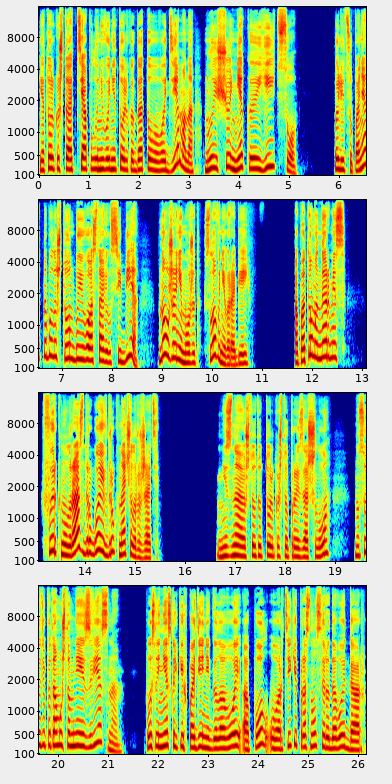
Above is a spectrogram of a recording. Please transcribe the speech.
Я только что оттяпал у него не только готового демона, но еще некое яйцо. По лицу понятно было, что он бы его оставил себе, но уже не может, слово не воробей. А потом Энермис фыркнул раз, другой и вдруг начал ржать. Не знаю, что тут только что произошло, но судя по тому, что мне известно, после нескольких падений головой о пол у Артики проснулся родовой дар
